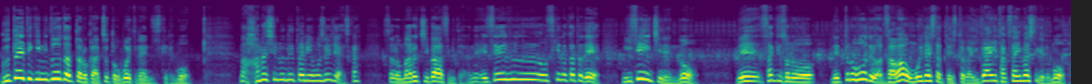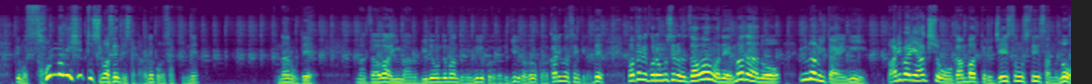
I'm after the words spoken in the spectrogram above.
具体的にどうだったのかちょっと覚えてないんですけども、まあ話のネタに面白いじゃないですか。そのマルチバースみたいなね、SF お好きな方で、2001年の、で、さっきそのネットの方ではザ・ワンを思い出したっていう人が意外にたくさんいましたけども、でもそんなにヒットしませんでしたからね、この作品ね。なので、まあ、ザ・ワン今あのビデオオンデマンドで見ることができるかどうか分かりませんけどでまたねこれ面白いのザ・ワンはねまだあの今みたいにバリバリアクションを頑張ってるジェイソン・ステイサムの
